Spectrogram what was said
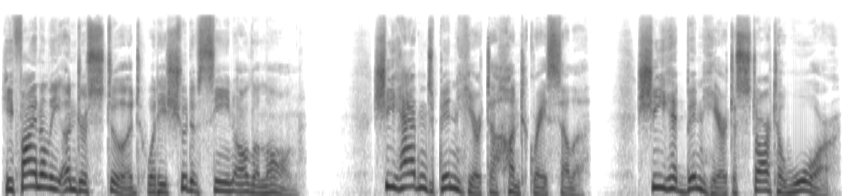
He finally understood what he should have seen all along. She hadn't been here to hunt Gracella. She had been here to start a war.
